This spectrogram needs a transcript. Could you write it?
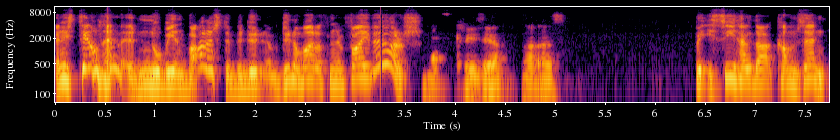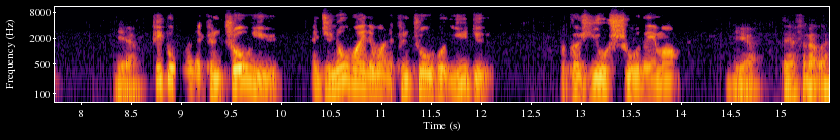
And he's telling him to no be embarrassed to be doing, doing a marathon in five hours. That's crazy, yeah. That is. But you see how that comes in. Yeah. People want to control you. And do you know why they want to control what you do? Because you'll show them up. Yeah, definitely.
